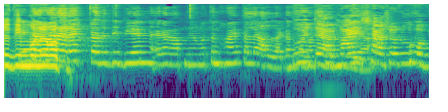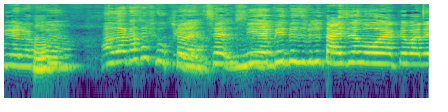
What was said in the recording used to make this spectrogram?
যদি মনের মতো আরেকটা যদি বিয়ান এরকম আপনার মতন হয় তাহলে আল্লাহ কাছে দুইটা মায়ের শাশুড়ু শাশুড়ি হবি এরকম আল্লাহর কাছে শুকরিয়া। নিয়ে মেয়ে বিদেশ বিলি তাই যে ও একেবারে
